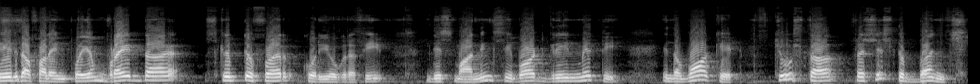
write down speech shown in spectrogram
read the following poem write the script for choreography this morning she bought green methi in the market choose the freshest bunch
